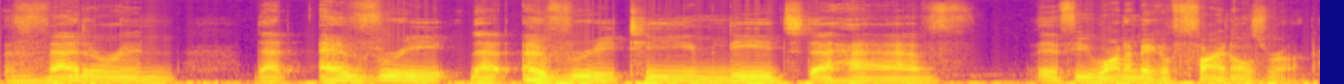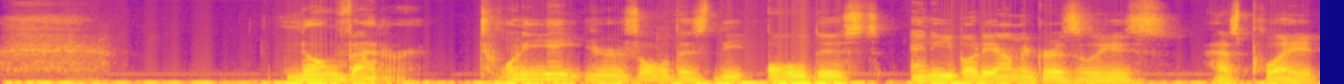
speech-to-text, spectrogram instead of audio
veteran that every that every team needs to have if you want to make a finals run. No veteran. 28 years old is the oldest anybody on the Grizzlies has played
